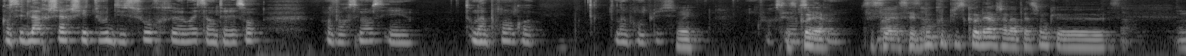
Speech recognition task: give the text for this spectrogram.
quand c'est de la recherche et tout, des sources, euh, ouais, c'est intéressant. Enfin, forcément, c'est. T'en apprends, quoi. T'en apprends plus. Oui. C'est scolaire. c'est Ouais, beaucoup plus scolaire j'ai l'impression que En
